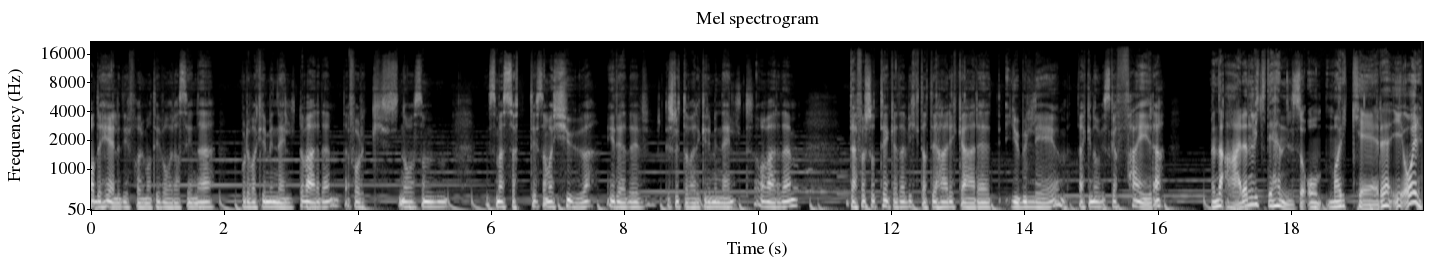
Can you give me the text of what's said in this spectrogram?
hadde hele de formative åra sine hvor det var kriminelt å være dem. Det er folk nå som, som er 70, som var 20 idet det, det slutta å være kriminelt å være dem. Derfor så tenker jeg det er viktig at det her ikke er et jubileum. Det er ikke noe vi skal feire. Men det er en viktig hendelse å markere i år.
